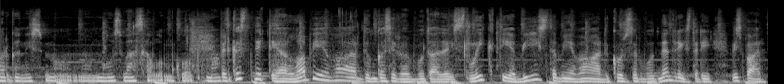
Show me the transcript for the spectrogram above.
organismu un, un mūsu veselumu kopumā. Bet kas ir tie labie vārdi un kas ir varbūt tādi sliktie, bīstamie vārdi, kurus varbūt nedrīkst arī vispār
